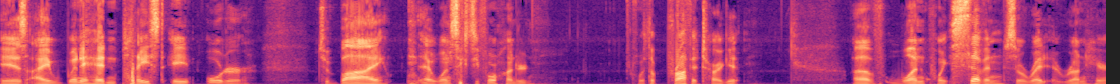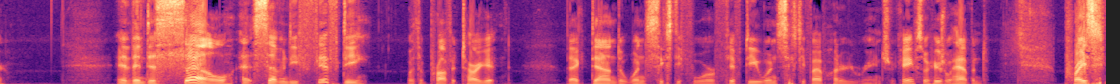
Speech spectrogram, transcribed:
is I went ahead and placed an order to buy at 16400 with a profit target of 1.7, so right around here, and then to sell at 7050 with a profit target back down to 164.50, 16500 range. Okay, so here's what happened. Price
